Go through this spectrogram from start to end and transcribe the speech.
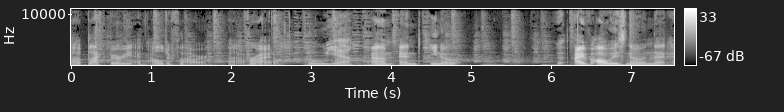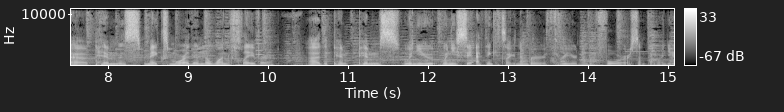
uh, blackberry and elderflower uh, varietal. Oh yeah. Um, and you know, I've always known that uh, Pimm's makes more than the one flavor. Uh, the Pimm, Pimm's when you when you see, I think it's like number three or number four or something when you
